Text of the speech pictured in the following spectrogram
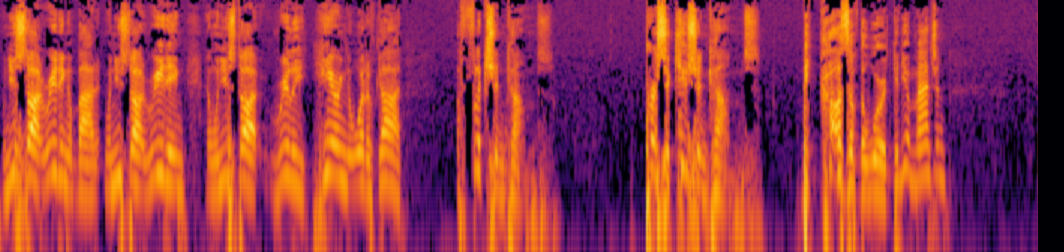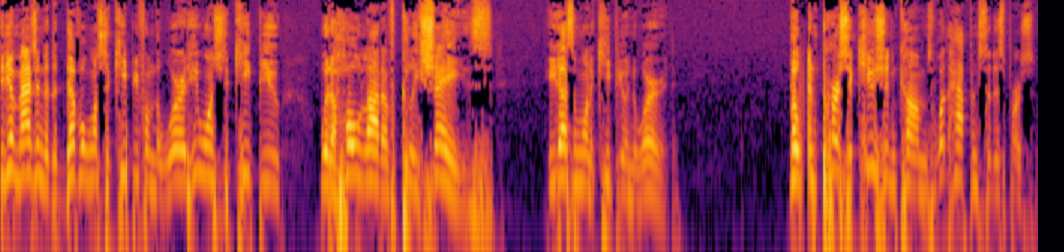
When you start reading about it, when you start reading and when you start really hearing the Word of God, affliction comes, persecution comes because of the Word. Can you imagine? Can you imagine that the devil wants to keep you from the Word? He wants to keep you with a whole lot of cliches. He doesn't want to keep you in the Word. But when persecution comes, what happens to this person?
